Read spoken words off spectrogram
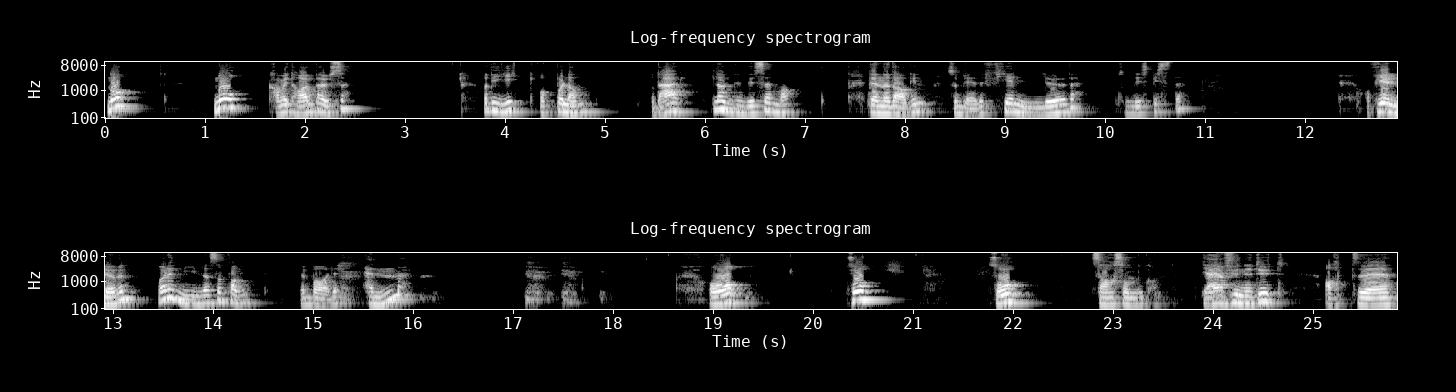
nå, nå kan vi ta en pause. Og de gikk opp på land, og der lagde de seg mat. Denne dagen så ble det fjelløve som de spiste. Og fjelløven var det Nila som fanget, med bare hendene. Og så Så sa Sondercon Jeg har funnet ut at uh,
